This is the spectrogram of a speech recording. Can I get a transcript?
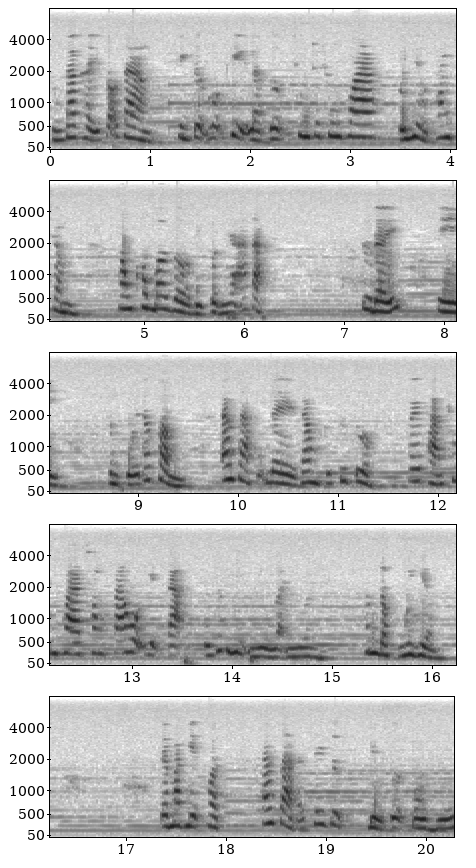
Chúng ta thấy rõ ràng hình tượng lộ thị là tượng trưng cho Trung Hoa với nhiều thăng trầm, song không bao giờ bị quật ngã cả. Từ đấy thì phần cuối tác phẩm, tác giả cũng đề ra một cái tư tưởng phê phán Trung Hoa trong xã hội hiện tại có rất nhiều, nhiều loại người, thâm độc nguy hiểm. Về mặt nghệ thuật, tác giả đã xây dựng biểu tượng bầu vú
